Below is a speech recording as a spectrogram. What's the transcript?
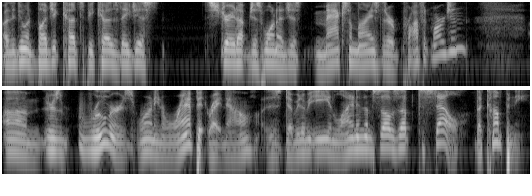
Are they doing budget cuts because they just straight up just want to just maximize their profit margin? Um, there's rumors running rampant right now. Is WWE lining themselves up to sell the company?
